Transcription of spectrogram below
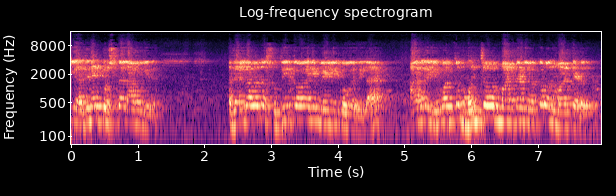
ಈ ಹದಿನೆಂಟು ವರ್ಷದಲ್ಲಿ ಆಗೋಗಿದೆ. ಅದೆಲ್ಲವನ್ನ ಸುದೀರ್ಘವಾಗಿ ನೀವು ಹೇಳಲಿಕ್ಕೆ ಹೋಗೋದಿಲ್ಲ. ಆದ್ರೆ ಇವತ್ತು ಮುಂಚೆ ಅವ್ರು ಮಾತನಾಡ್ಬೇಕಾದ್ರೆ ಒಂದು ಮಾತಾಡಿದ್ರು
